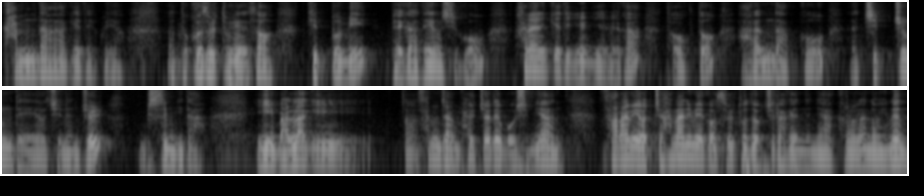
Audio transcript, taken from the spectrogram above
감당하게 되고요. 어, 또 그것을 통해서 기쁨이 배가 되어지고 하나님께 드리는 예배가 더욱더 아름답고 집중되어지는 줄 믿습니다. 이 말라기 3장 8절에 보시면 사람이 어찌 하나님의 것을 도둑질하겠느냐? 그러나 너희는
